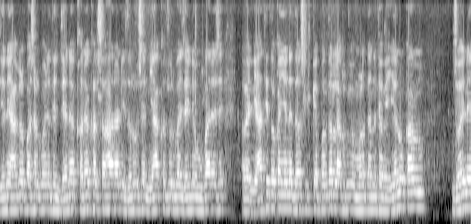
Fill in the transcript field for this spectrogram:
જેને આગળ પાછળ કોઈ નથી જેને ખરેખર સહારાની જરૂર છે ત્યાં ખજૂરભાઈ જઈને ઊભા રહે છે. હવે ત્યાંથી તો કંઈ એને દસ કે પંદર લાખ રૂપિયા મળતા નથી. હવે એનું કામ જોઈને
